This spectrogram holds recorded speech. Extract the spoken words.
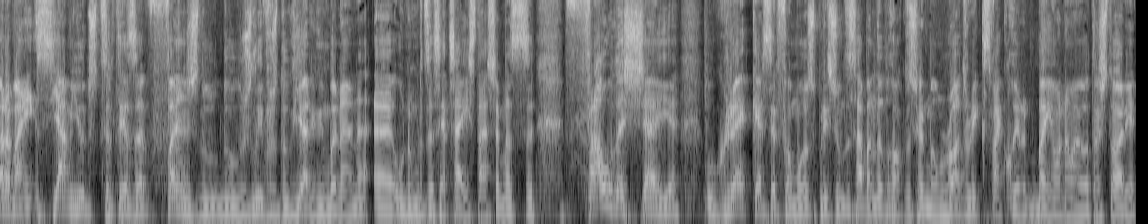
Ora bem, se há miúdos de certeza fãs do- dos livros do Diário de um Banana, eh, o número 17 já aí está, chama-se Frauda Cheia. O Greg quer ser famoso, por isso junta-se à banda de rock do seu irmão Roderick. Se vai correr bem ou não é outra história.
